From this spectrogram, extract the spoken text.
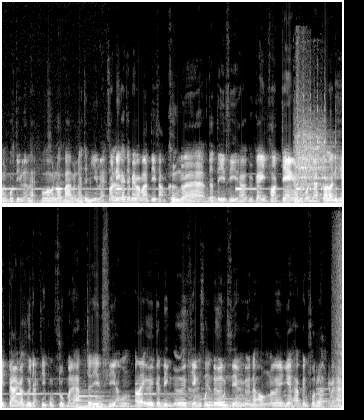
มันปกติแล้วแหละเพราะว่ามันรอบบ้านมันน่าจะมีแหละตอนนี้ก็จะเป็นประมาณตีสามครึ่งแล้วนะฮะจะตีสี่แล้วคือใกล้ทอดแจ้งแล้วทุกคนนะก็ตอนนี้เหตุการณ์ก็คือจากที่ผมสรุปมาแล้วฮะจะได้ยินเสียงอะไรเอ่ยกระดิ่งเอ่ยเสียงคนเดินเสียงเดินหน้าห้องอะไรอย่างเงี้ยครับเป็นส่วนหลักนะฮะ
